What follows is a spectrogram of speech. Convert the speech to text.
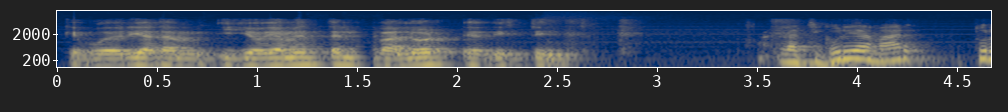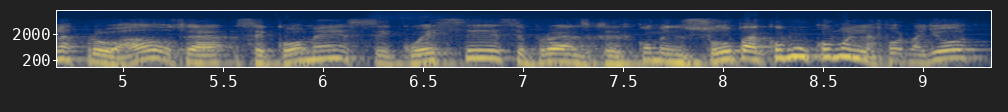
que podría y obviamente el valor es distinto. La chicoria de mar, ¿tú la has probado? O sea, ¿se come, se cuece, se prueba, se come en sopa? ¿Cómo, cómo es la forma? Yo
